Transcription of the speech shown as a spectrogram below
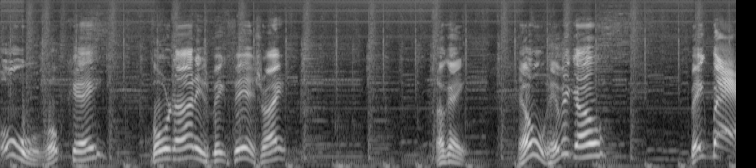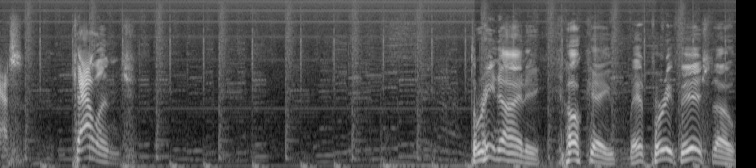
Oh, okay. Four ninety is big fish, right? Okay. Oh, here we go. Big bass. Challenge. 390. Okay, that's pretty fish though.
